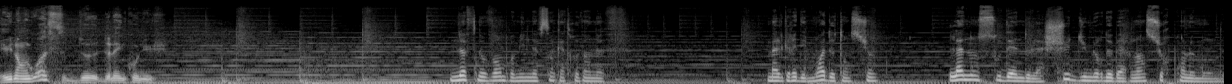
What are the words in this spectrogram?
et une angoisse de, de l'inconnu. 9 novembre 1989. Malgré des mois de tension, l'annonce soudaine de la chute du mur de Berlin surprend le monde.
